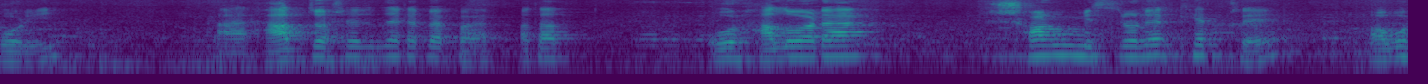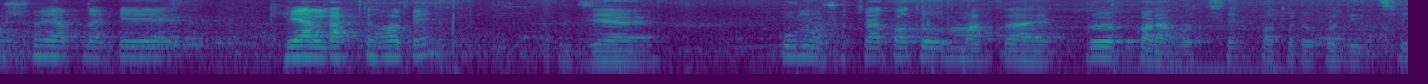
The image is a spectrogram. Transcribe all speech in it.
বড়ি। আর হাত যশের যে একটা ব্যাপার, অর্থাৎ ওই হালুয়াটা সংমিশ্রণের ক্ষেত্রে অবশ্যই আপনাকে খেয়াল রাখতে হবে। যে কোন ওষুধটা কত মাত্রায় প্রয়োগ করা হচ্ছে, কতটুকু দিচ্ছি।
